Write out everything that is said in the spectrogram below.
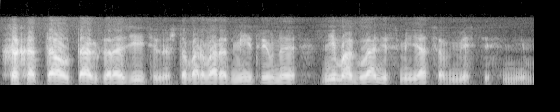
хохотал так заразительно, что Варвара Дмитриевна не могла не смеяться вместе с ним.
